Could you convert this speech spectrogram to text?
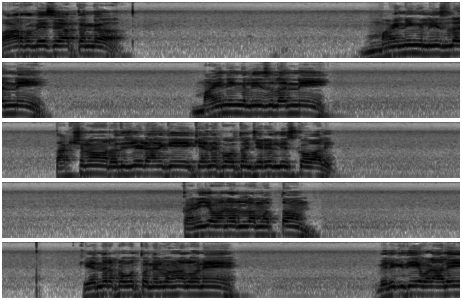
భారతదేశ వ్యాప్తంగా మైనింగ్ లీజులన్నీ మైనింగ్ లీజులన్నీ తక్షణం రద్దు చేయడానికి కేంద్ర ప్రభుత్వం చర్యలు తీసుకోవాలి. ఖనిజ వనరుల మొత్తం కేంద్ర ప్రభుత్వ నిర్వహణలోనే వెలికి తీయబడాలి.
